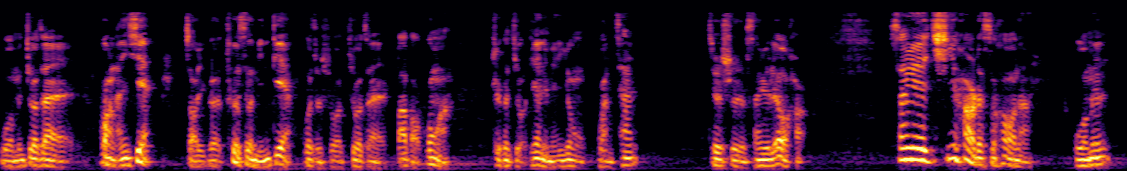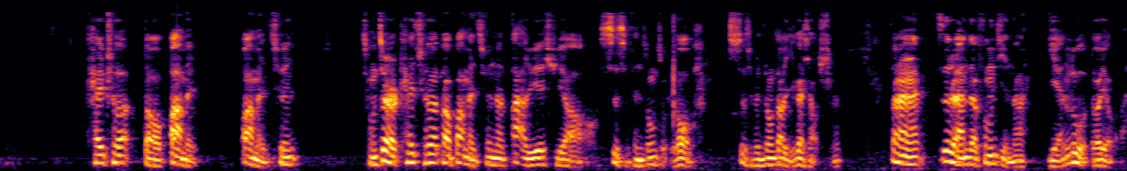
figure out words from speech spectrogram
我们就在广南县找一个特色名店，或者说就在八宝贡啊这个酒店里面用晚餐。这是三月六号，三月七号的时候呢，我们。开车到坝美坝美村，从这儿开车到坝美村呢，大约需要四十分钟左右吧，四十分钟到一个小时。当然，自然的风景呢，沿路都有了。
